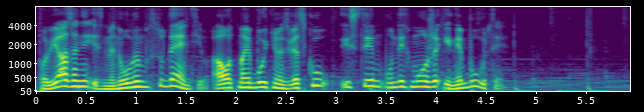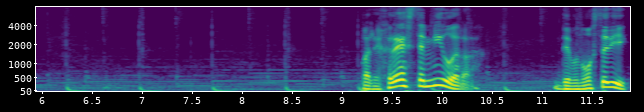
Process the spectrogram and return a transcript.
пов'язані із минулим студентів, а от майбутнього зв'язку із цим у них може і не бути. Перехрестя Міллера 90 рік.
